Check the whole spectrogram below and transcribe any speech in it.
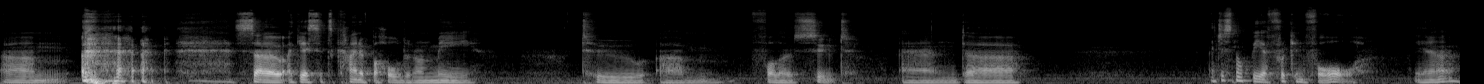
Um, so I guess it's kind of beholden on me to um, follow suit and. Uh, and just not be a freaking fool, you know?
